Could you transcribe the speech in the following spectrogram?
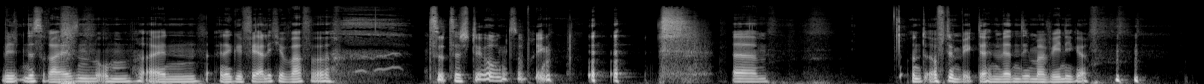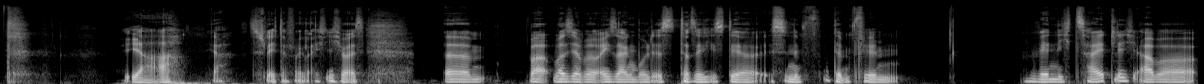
Wildnis reisen, um ein, eine gefährliche Waffe zur Zerstörung zu bringen. ähm, und auf dem Weg dahin werden sie immer weniger. Ja. Ja, schlechter Vergleich, ich weiß. Ähm, wa- was ich aber eigentlich sagen wollte, ist tatsächlich ist der, ist in dem, dem Film, wenn nicht zeitlich, aber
